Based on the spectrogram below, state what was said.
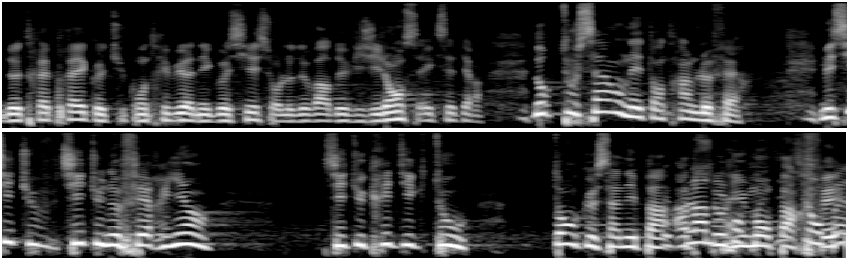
de très près, que tu contribues à négocier sur le devoir de vigilance, etc. Donc tout ça, on est en train de le faire. Mais si tu, si tu ne fais rien, si tu critiques tout, tant que ça n'est pas absolument parfait,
